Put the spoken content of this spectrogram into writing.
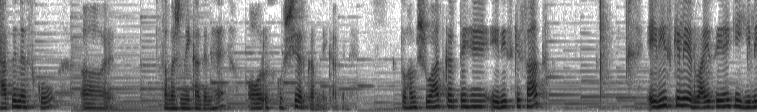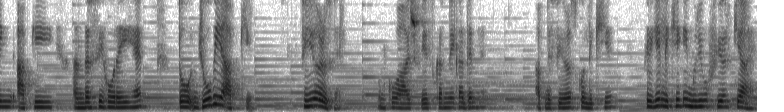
हैप्पीनेस को आ, समझने का दिन है और उसको शेयर करने का दिन है। तो हम शुरुआत करते हैं एरीज के साथ। एरीज के लिए एडवाइस ये है कि हीलिंग आपकी अंदर से हो रही है। तो जो भी आपकी फियर्स हैं। उनको आज फेस करने का दिन है। अपने फियर्स को लिखिए। फिर ये लिखिए कि मुझे वो फियर क्या है।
